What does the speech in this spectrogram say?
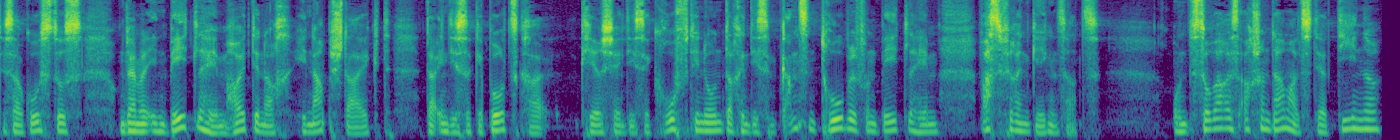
des Augustus. Und wenn man in Bethlehem heute noch hinabsteigt, da in dieser Geburtskirche, in diese Gruft hinunter, in diesem ganzen Trubel von Bethlehem, was für ein Gegensatz. Und so war es auch schon damals, der Diener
